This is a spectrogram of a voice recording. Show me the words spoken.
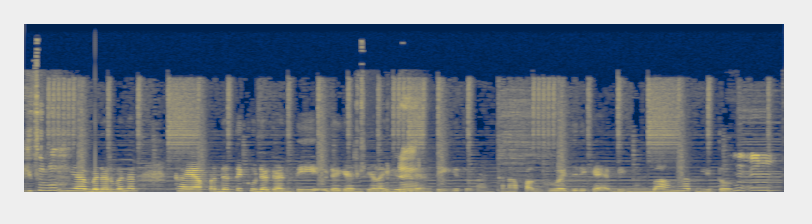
gitu loh Iya bener-bener kayak per detik udah ganti, udah ganti lagi, Bener. udah ganti gitu kan. Kenapa gue jadi kayak bingung banget gitu? Mm-mm.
